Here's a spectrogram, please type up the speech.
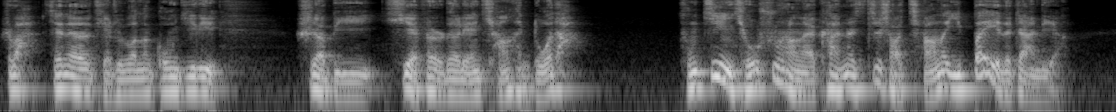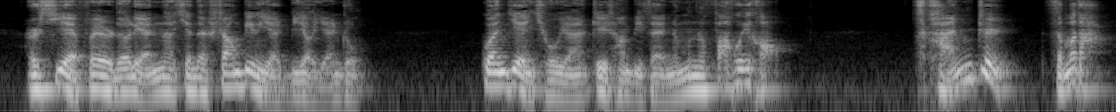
是吧？现在的铁锤帮的攻击力是要比谢菲尔德联强很多的。从进球数上来看，那至少强了一倍的战力啊。而谢菲尔德联呢，现在伤病也比较严重，关键球员这场比赛能不能发挥好？残阵怎么打？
